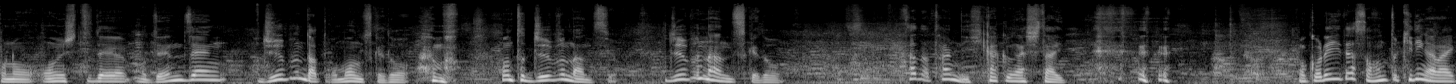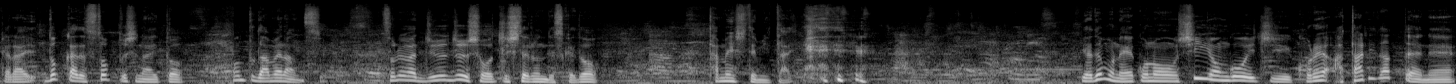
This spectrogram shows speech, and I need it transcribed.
この音質でもう全然十分だと思うんですけど もう本当十分なんですよ。十分なんですけどただ単に比較がしたい。もうこれ言い出すと本当キリがないからどっかでストップしないと本当ダメなんですよ。それは重々承知してるんですけど試してみたい。いやでもねこの C451 これ当たりだったよね。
